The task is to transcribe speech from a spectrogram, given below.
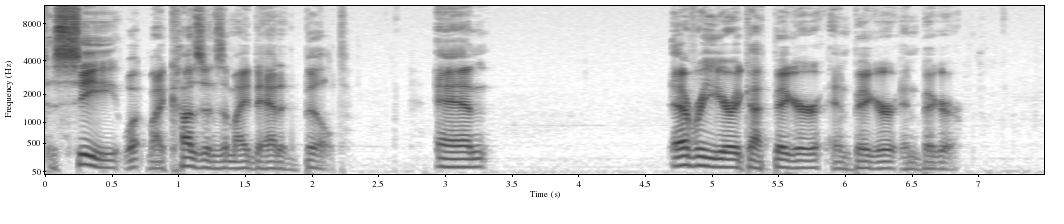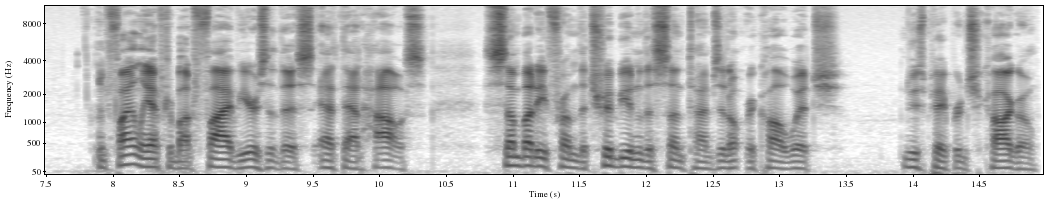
to see what my cousins and my dad had built. And every year it got bigger and bigger and bigger. And finally, after about five years of this at that house, somebody from the Tribune of the Sun Times, I don't recall which newspaper in Chicago,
